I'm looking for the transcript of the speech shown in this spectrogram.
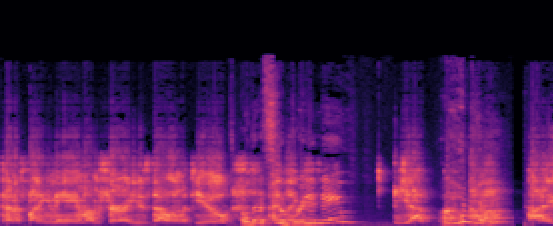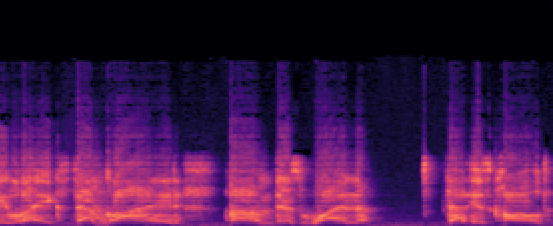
kind of funny name. I'm sure I used that one with you. Oh, that's I the like, brand name? Yep. Okay. Uh, I like FemGlide. Um, there's one that is called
